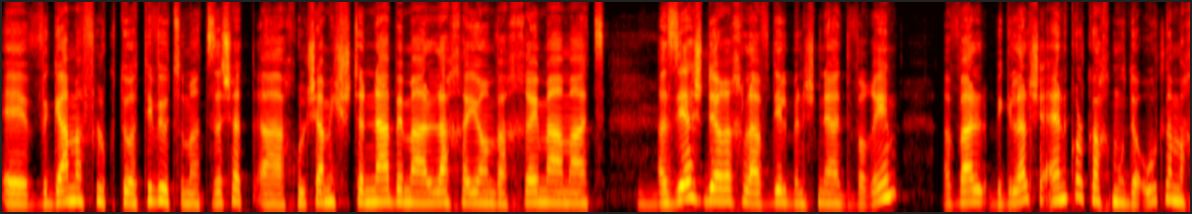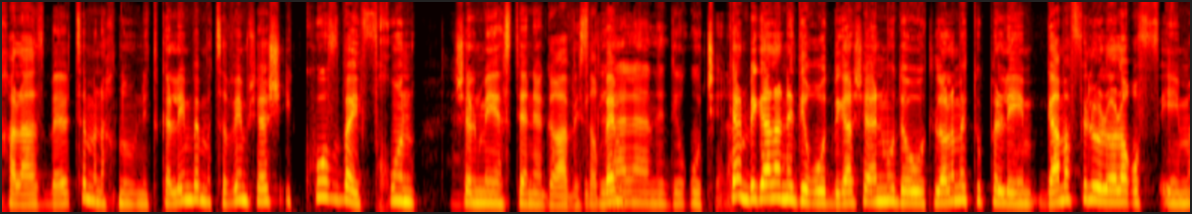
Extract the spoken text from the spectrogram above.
אה, וגם הפלוקטואטיביות, זאת אומרת, זה שהחולשה משתנה במהלך היום ואחרי מאמץ, mm-hmm. אז יש דרך להבדיל בין שני הדברים, אבל בגלל שאין כל כך מודעות למחלה, אז בעצם אנחנו נתקלים במצבים שיש עיכוב באבחון כן. של מיאסטניה גרביס. בגלל הרבה... הנדירות שלה. כן, בגלל הנדירות, בגלל שאין מודעות, לא למטופלים, גם אפילו לא לרופאים.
